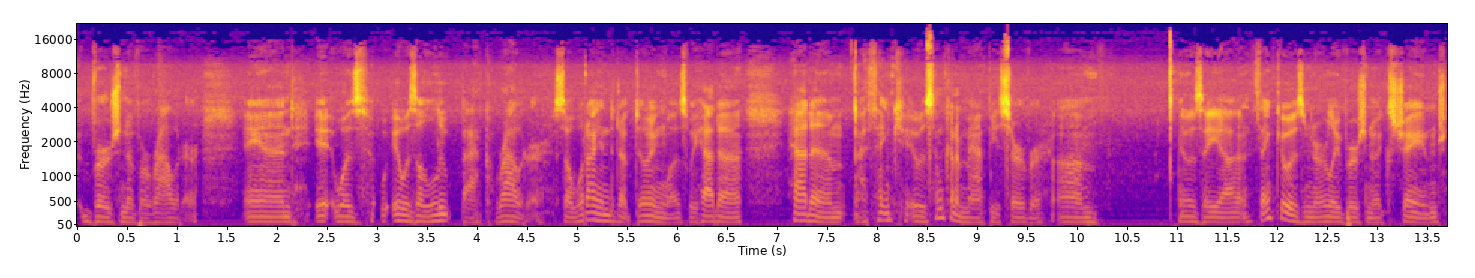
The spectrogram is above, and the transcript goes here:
version of a router, and it was it was a loopback router. So what I ended up doing was we had a had a I think it was some kind of MAPI server. Um, it was a, uh, I think it was an early version of Exchange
